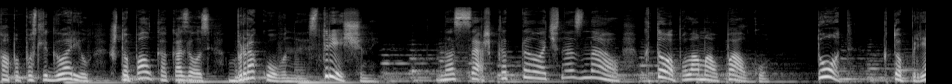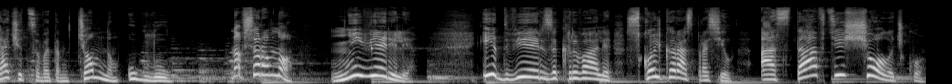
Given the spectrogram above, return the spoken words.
Папа после говорил, что палка оказалась бракованная, с трещиной. Но Сашка точно знал, кто поломал палку. Тот, кто прячется в этом темном углу. Но все равно не верили. И дверь закрывали. Сколько раз просил, оставьте щелочку.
